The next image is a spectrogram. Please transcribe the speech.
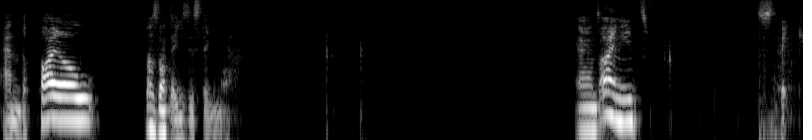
And the file does not exist anymore. And I need stick.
